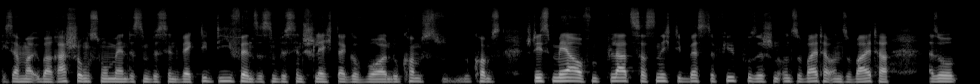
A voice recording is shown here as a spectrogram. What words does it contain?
ich sag mal, Überraschungsmoment ist ein bisschen weg, die Defense ist ein bisschen schlechter geworden, du kommst, du kommst, stehst mehr auf dem Platz, hast nicht die beste Field Position und so weiter und so weiter. Also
